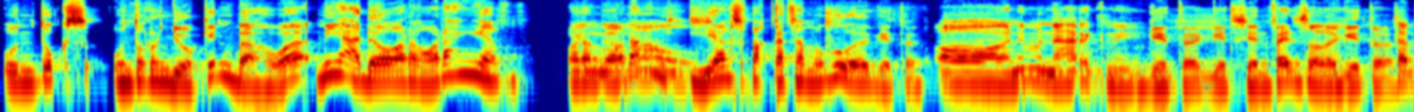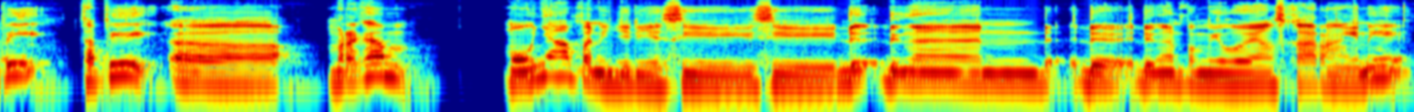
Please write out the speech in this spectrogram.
untuk untuk nunjukin bahwa nih ada orang-orang yang orang-orang mau. yang sepakat sama gue gitu. oh ini menarik nih Gitu, gitu. Sinn Féin selalu gitu. tapi tapi eh, mereka maunya apa nih jadinya si si de- dengan de- dengan pemilu yang sekarang ini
